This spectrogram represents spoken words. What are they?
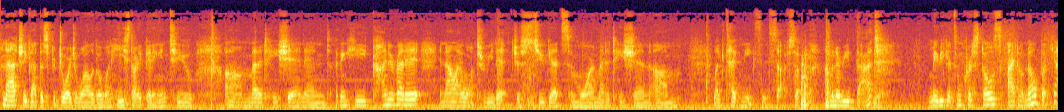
And I actually got this for George a while ago when he started getting into um, meditation and I think he kind of read it and now I want to read it just to get some more meditation um, like techniques and stuff. So I'm gonna read that, maybe get some crystals, I don't know, but yeah.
